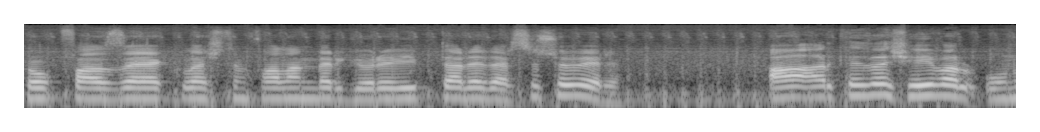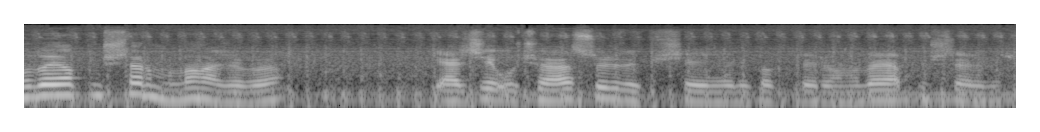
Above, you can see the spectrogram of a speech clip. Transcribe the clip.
çok fazla yaklaştım falan der görevi iptal ederse söverim. Aa arkada şey var onu da yapmışlar mı lan acaba? Gerçi uçağa sürdük şey helikopteri onu da yapmışlardır.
